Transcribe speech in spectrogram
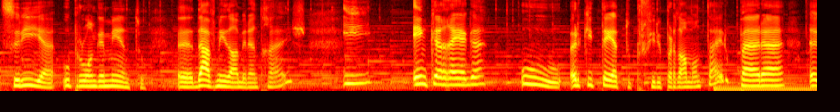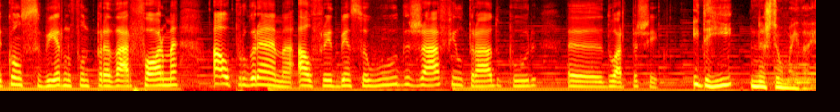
seria o prolongamento uh, da Avenida Almirante Reis, e encarrega o arquiteto Porfírio Pardal Monteiro para uh, conceber, no fundo, para dar forma ao programa Alfredo Ben Saúde, já filtrado por uh, Duarte Pacheco. E daí nasceu uma ideia.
